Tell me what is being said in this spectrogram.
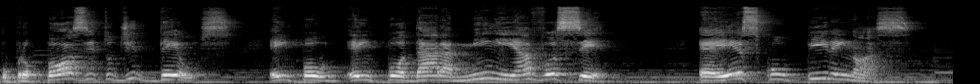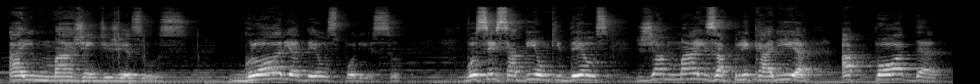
O propósito de Deus em podar a mim e a você é esculpir em nós a imagem de Jesus. Glória a Deus por isso. Vocês sabiam que Deus jamais aplicaria a poda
